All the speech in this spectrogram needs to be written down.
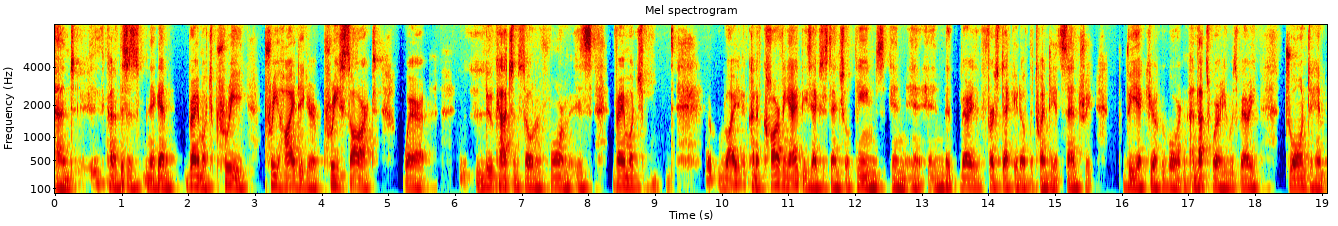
And kind of this is again very much pre pre heidegger pre sartre where Lukács and Soul and Form is very much right, kind of carving out these existential themes in, in, in, the very first decade of the 20th century via Kierkegaard. And that's where he was very drawn to him.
